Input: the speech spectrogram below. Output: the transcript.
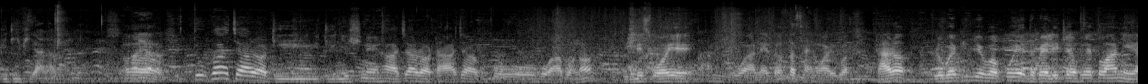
ပီတိဖြစ်ရတာပါအဲသူကကြတော့ဒီဒီ national ဟာကြတော့ဒါကကြတော့ဟိုဟိုဟာပေါ့နော်ဒီ Miss World ရဲ့ဟိုဟာနဲ့တော့သက်ဆိုင်သွားပြီပေါ့ဒါကတော့ဘယ်လိုပဲဖြစ်ဖြစ်ပေါ့ကိုယ့်ရဲ့တပည့်လေးတစ်ယောက်တည်းသွားနေရ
